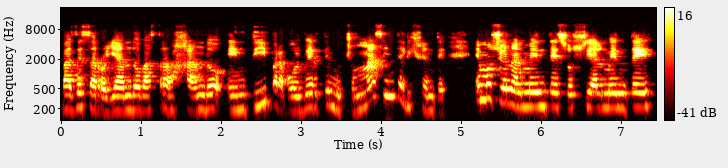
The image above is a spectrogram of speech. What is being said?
vas desarrollando, vas trabajando en ti para volverte mucho más inteligente emocionalmente, socialmente,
